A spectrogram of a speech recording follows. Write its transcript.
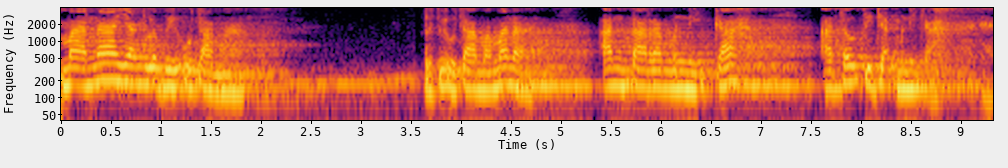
Mana yang lebih utama? Lebih utama mana? Antara menikah atau tidak menikah. Ya.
